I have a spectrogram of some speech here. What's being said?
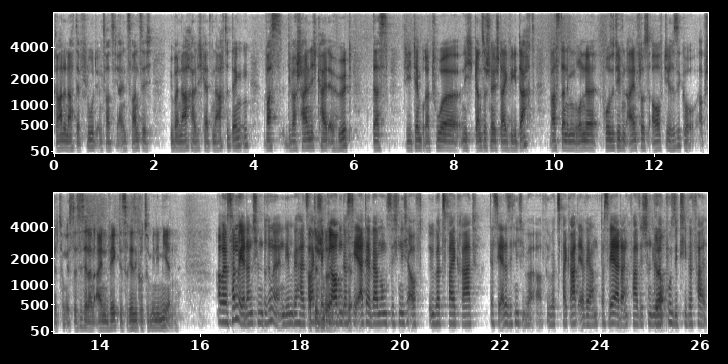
gerade nach der Flut in 2021 über Nachhaltigkeit nachzudenken, was die Wahrscheinlichkeit erhöht, dass die Temperatur nicht ganz so schnell steigt wie gedacht, was dann im Grunde positiven Einfluss auf die Risikoabschätzung ist. Das ist ja dann ein Weg, das Risiko zu minimieren. Aber das haben wir ja dann schon drin, indem wir halt sagen, wir drin? glauben, dass die Erderwärmung sich nicht auf über zwei Grad, dass die Erde sich nicht über, auf über zwei Grad erwärmt. Das wäre ja dann quasi schon dieser genau. positive Fall.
